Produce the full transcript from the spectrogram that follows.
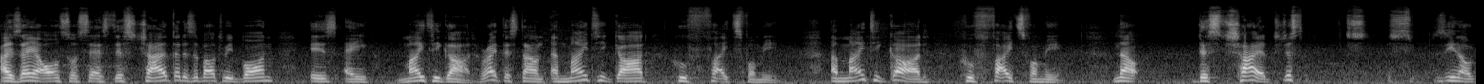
Isaiah also says, This child that is about to be born is a mighty God. Write this down a mighty God who fights for me. A mighty God who fights for me. Now, this child, just, you know,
